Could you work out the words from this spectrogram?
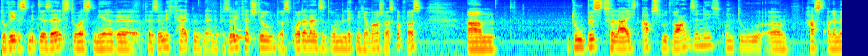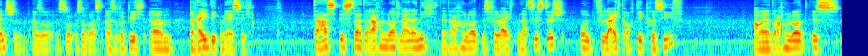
du redest mit dir selbst, du hast mehrere Persönlichkeiten, eine Persönlichkeitsstörung, du hast Borderline-Syndrom, leck mich am Arsch, weiß Gott was. Ähm, du bist vielleicht absolut wahnsinnig und du ähm, hast alle Menschen. Also so, sowas. Also wirklich ähm, Breivik-mäßig. Das ist der Drachenlord leider nicht. Der Drachenlord ist vielleicht narzisstisch und vielleicht auch depressiv, aber der Drachenlord ist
